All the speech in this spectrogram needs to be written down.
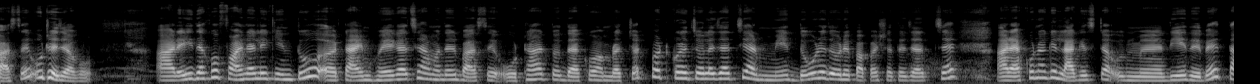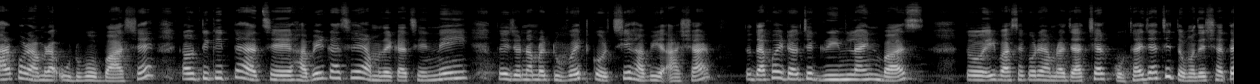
বাসে উঠে যাব। আর এই দেখো ফাইনালি কিন্তু টাইম হয়ে গেছে আমাদের বাসে ওঠার। তো দেখো, আমরা চটপট করে চলে যাচ্ছি আর মেয়ে দৌড়ে দৌড়ে পাপার সাথে যাচ্ছে। আর এখন আগে লাগেজটা দিয়ে দেবে, তারপর আমরা উঠবো বাসে। কারণ টিকিটটা আছে হাবির কাছে, আমাদের কাছে নেই। তো এই জন্য আমরা একটু ওয়েট করছি হাবি আসার। তো দেখো, এটা হচ্ছে গ্রিন লাইন বাস। তো এই বাসে করে আমরা যাচ্ছি। আর কোথায় যাচ্ছি তোমাদের সাথে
